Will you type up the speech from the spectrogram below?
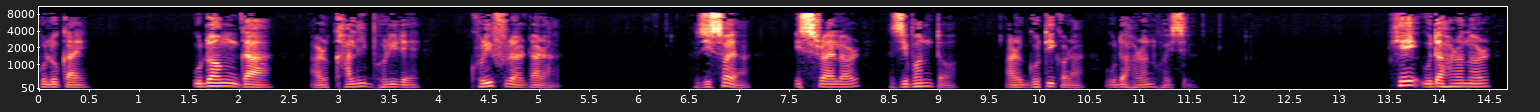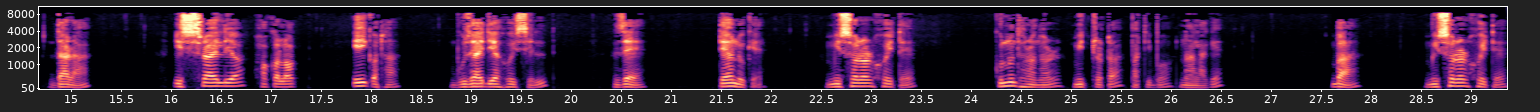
শুলুকাই উদং গা আৰু খালী ভৰিৰে ঘূৰি ফুৰাৰ দ্বাৰা যিচয়া ইছৰাইলৰ জীৱন্ত আৰু গতি কৰা উদাহৰণ হৈছিল। সেই উদাহৰণৰ দ্বাৰা ইছৰাইলীয়সকলক এই কথা বুজাই দিয়া হৈছিল যে তেওঁলোকে মিছৰৰ সৈতে কোনো ধৰণৰ মিত্ৰতা পাতিব নালাগে বা মিছৰৰ সৈতে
